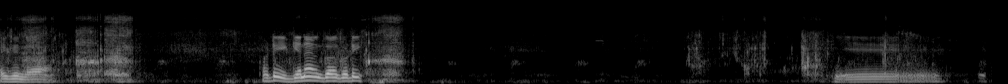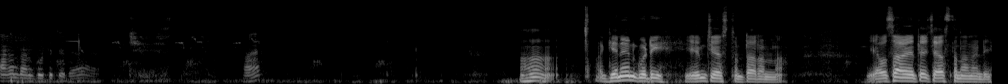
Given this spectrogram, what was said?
అయిపోయిందా? కొట్టి గిన్నె కొట్టి. ఏ సగం దాన్ని కొట్టించదా? గెనేన్ కొట్టి ఏం చేస్తుంటారన్న? వ్యవసాయం అయితే చేస్తున్నానండి.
